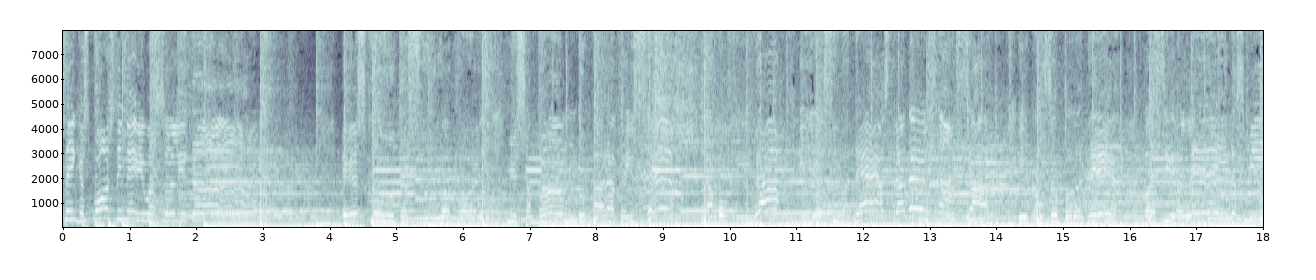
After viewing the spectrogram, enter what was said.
sem resposta em meio à solidão. Escuta sua voz me chamando para vencer, para confiar e em sua destra descansar. E com seu poder posso ir além das minhas.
